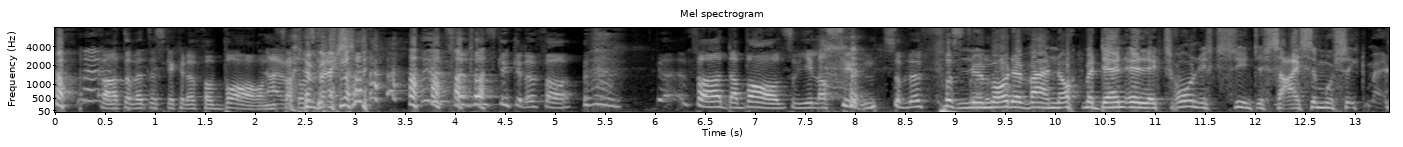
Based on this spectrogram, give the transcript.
för att de inte ska kunna få barn. så, att de ska kunna, så att de ska kunna få föda barn som gillar synt. Som blir fostrade. må det vara nog med den elektronisk synthesizer-musik, man.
